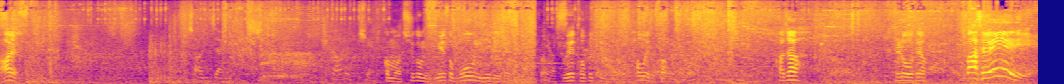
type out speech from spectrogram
아이. 잠깐만, 지금 위에서 모은 일이 일어나는 거야. 왜 더블킬 타워에서 싸우는 거야? 가자. 일로 오세요. 빠세!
